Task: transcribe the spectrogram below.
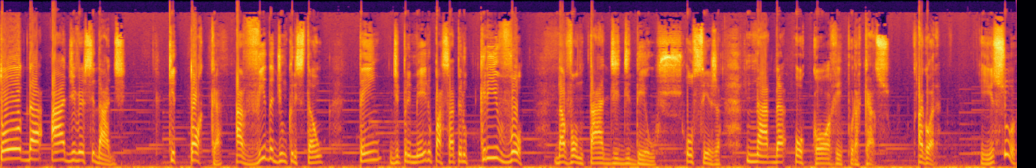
toda adversidade que toca a vida de um cristão tem de primeiro passar pelo crivo da vontade de Deus. Ou seja, nada ocorre por acaso. Agora, isso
